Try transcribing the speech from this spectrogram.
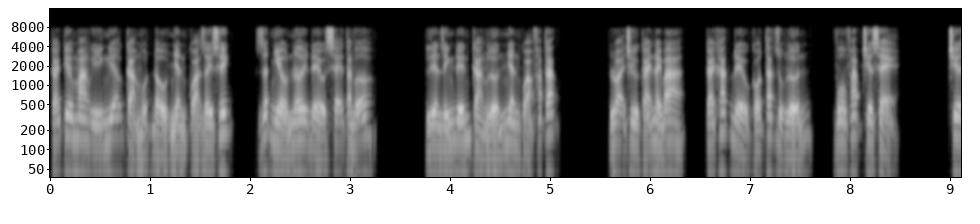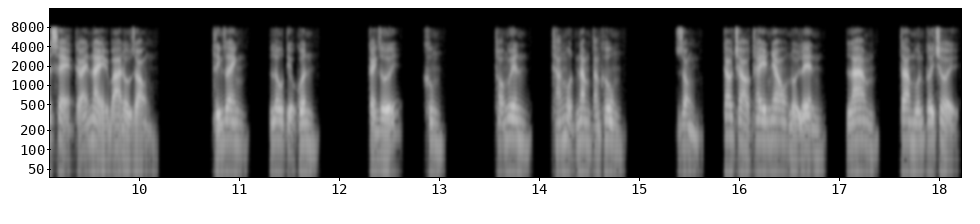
cái kia mang ý nghĩa cả một đầu nhân quả dây xích, rất nhiều nơi đều sẽ tan vỡ. Liền dính đến càng lớn nhân quả phát tắc. Loại trừ cái này ba, cái khác đều có tác dụng lớn, vô pháp chia sẻ. Chia sẻ cái này ba đầu dòng. Thính danh, lâu tiểu quân. Cảnh giới, không. Thọ nguyên, tháng một năm tám không. Dòng, cao trào thay nhau nổi lên, lam, ta muốn cưới trời,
